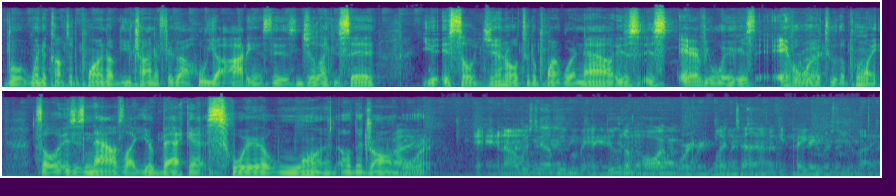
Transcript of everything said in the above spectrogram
But when it comes to the point of you trying to figure out who your audience is, and just like you said, you, it's so general to the point where now it's it's everywhere, it's everywhere Right. to the point. So it's just now it's like you're back at square one of the drawing Right. board. And, and I always tell people, man, do the hard work one time and get paid the rest of your life.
